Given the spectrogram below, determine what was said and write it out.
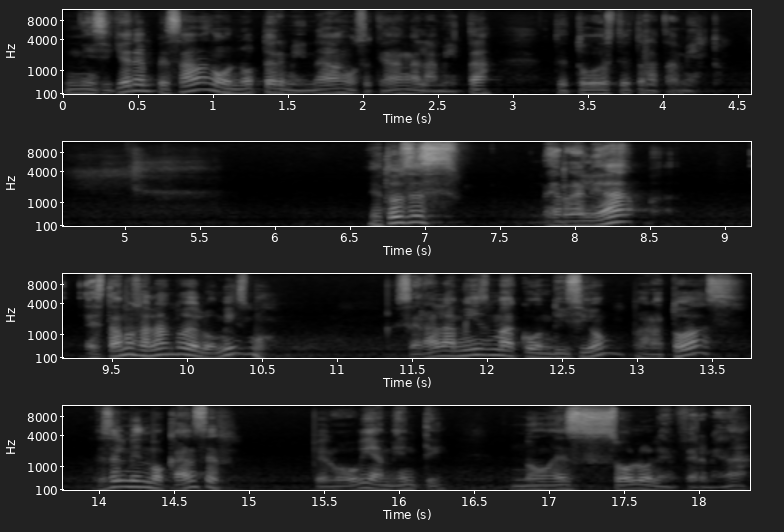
ni siquiera empezaban o no terminaban o se quedaban a la mitad de todo este tratamiento. Entonces, en realidad, estamos hablando de lo mismo. ¿Será la misma condición para todas? Es el mismo cáncer, pero obviamente no es solo la enfermedad.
